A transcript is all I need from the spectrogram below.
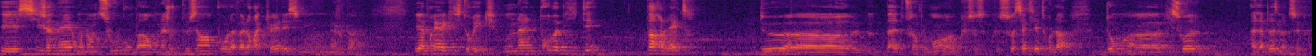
Et si jamais on est en dessous, bah, on ajoute plus 1 pour la valeur actuelle et sinon on n'ajoute rien. Et après, avec l'historique, on a une probabilité par lettre de, euh, bah, tout simplement euh, que, ce, soit cette lettre-là euh, qui soit à la place de notre secret.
